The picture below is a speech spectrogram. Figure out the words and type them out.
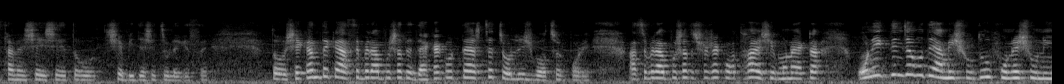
স্থানে সে তো, সে বিদেশে চলে গেছে। তো সেখান থেকে আসিফের আব্বুর সাথে দেখা করতে আসছে চল্লিশ বছর পরে। আসিফের আব্বুর সাথে সাথে কথা হয়, সে মনে একটা অনেক দিন যাবতে আমি শুধু ফোনে শুনি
